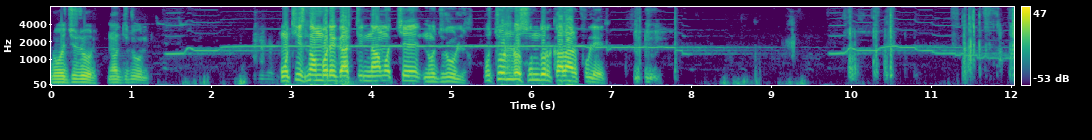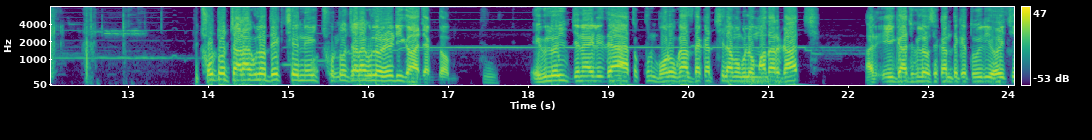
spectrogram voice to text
নজরুল। নজরুল। পঁচিশ নম্বরে গাছটির নাম হচ্ছে নজরুল। প্রচণ্ড সুন্দর কালার ফুলের। ছোট চারাগুলো দেখছেন এই ছোট চারাগুলো রেডি গাছ একদম। এগুলোই জেনারেলি দেয় এতক্ষণ বড় গাছ দেখাচ্ছিলাম ওগুলো মাদার গাছ। আর এই গাছগুলো সেখান থেকে তৈরি হয়েছে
